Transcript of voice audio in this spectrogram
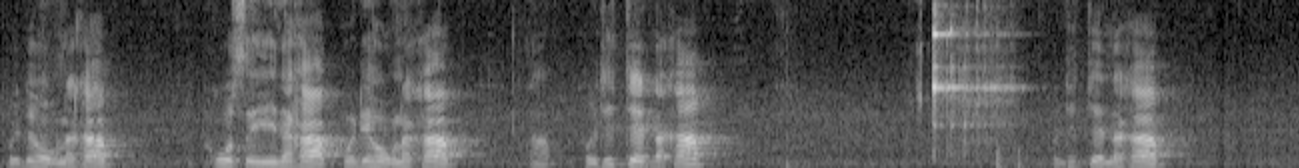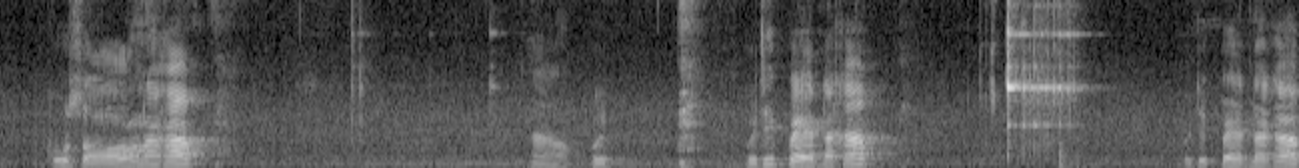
เปิดที่หกนะครับ คู่สี่นะครับ เปิดที่หกนะครับเปิดที่เจ็ดนะครับเปิดที่เจ็ดนะครับ คู่สองนะครับอ้าวเปิดเปิดที่แปดนะครับ ปิดที่แปดนะครับ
